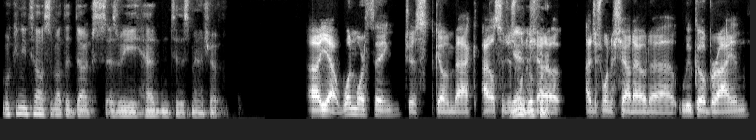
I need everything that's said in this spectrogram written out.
What can you tell us about the Ducks as we head into this matchup? Uh, yeah, one more thing, just going back. I also just Yeah, want to shout out. I just want to shout out uh, Luke O'Brien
